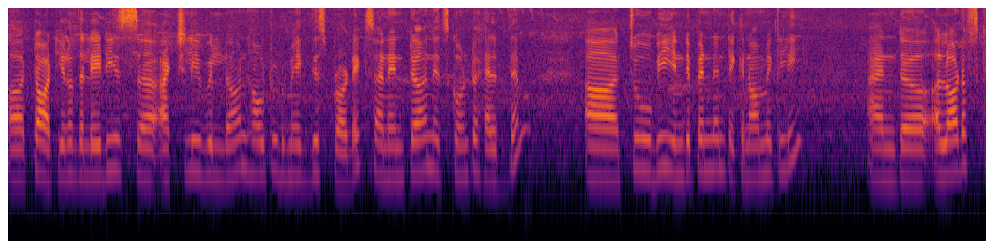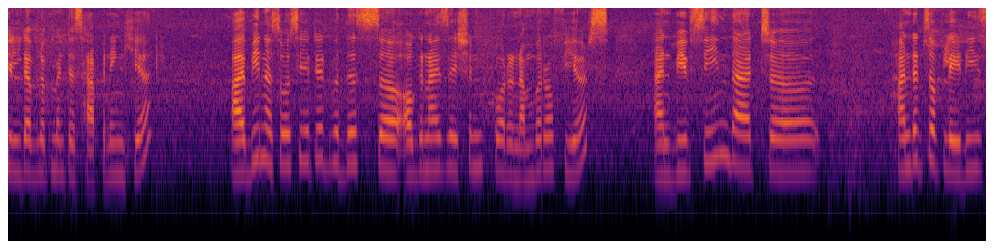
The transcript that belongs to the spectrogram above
uh, taught. You know, the ladies uh, actually will learn how to make these products, and in turn, it's going to help them to be independent economically. And a lot of skill development is happening here. I've been associated with this organization for a number of years, and we've seen that hundreds of ladies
